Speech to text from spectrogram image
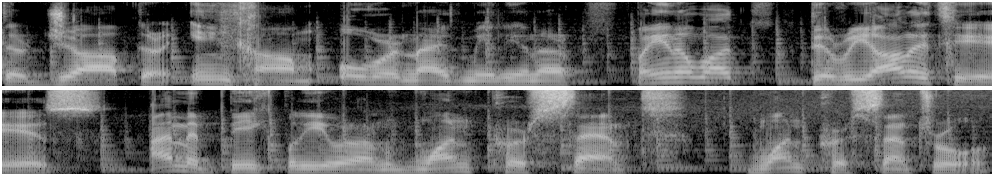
Their job, their income, overnight millionaire. But you know what? The reality is, I'm a big believer on 1%, 1% rule.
